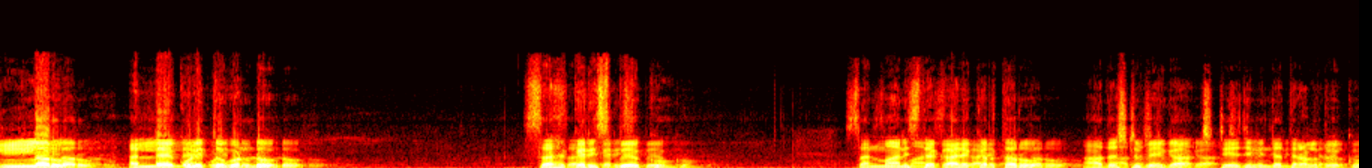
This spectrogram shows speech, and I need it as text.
ಎಲ್ಲರೂ ಅಲ್ಲೇ ಕುಳಿತುಕೊಂಡು ಸಹಕರಿಸಬೇಕು. ಸನ್ಮಾನಿಸಿದ ಕಾರ್ಯಕರ್ತರು ಆದಷ್ಟು ಬೇಗ ಸ್ಟೇಜಿನಿಂದ ತೆರಳಬೇಕು.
